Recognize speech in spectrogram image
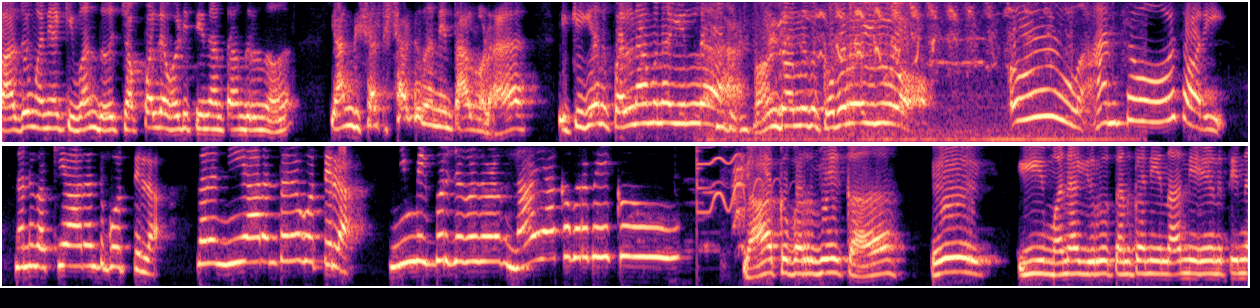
ಬಾಜು ಮನ್ಯಾಕಿ ಬಂದು ಚಪ್ಪಲ್ಲೇ ಹೊಡಿತೀನಿ ಅಂತ ಅಂದ್ರುನು ಹೆಂಗ್ ಶಟ್ ಶಟ್ದ ನಿಂತಾಳ್ ನೋಡ? ಈಕಿಗೇನು ಪರಿಣಾಮನ ಇಲ್ಲ. ಗಂಡ ಅನ್ನೋದು ಕಬರ ಇಲ್ವೋ? ಓ ಐ ಆಮ್ ಸೋ ಸಾರಿ ನನಗ ಅಕ್ಕಿ ಯಾರಂತ ಗೊತ್ತಿಲ್ಲ. ನನಗ್ ನೀ ಯಾರಂತಾನೆ ಗೊತ್ತಿಲ್ಲ. ನಿಮ್ಮಿಬ್ಬರ ಜಗಳದೊಳಗೆ ನಾ ಯಾಕ ಬರಬೇಕು? ಯಾಕೆ ಬರ್ಬೇಕಾ? ಏ ಈ ಮನ್ಯಾಗ ಇರೋ ತನಕ ನೀ ನಾನು ಹೇಳ್ತೀನ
